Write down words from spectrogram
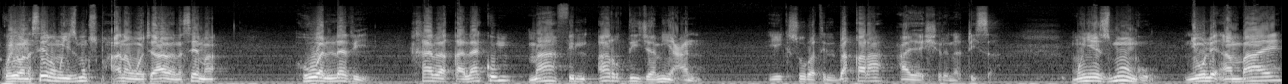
Kwa hiyo anasema mwenyezi mungu subhanahu wa anasema huwa alladhi khalaqa lakum ma fi lardi jamian. Hii surat lbaqara aya 29 mwenyezi mungu ni yule ambaye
